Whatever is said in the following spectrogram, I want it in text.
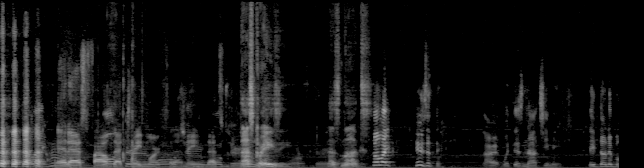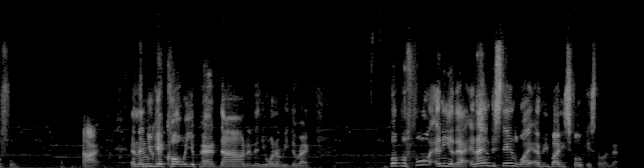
like, Head ass filed that Walter, trademark for that name. That's Walter, That's crazy. Walter. That's nuts. So like here's the thing. All right, with this Nazi name, they've done it before. All right, and then you get caught with your pants down, and then you want to redirect. But before any of that, and I understand why everybody's focused on that.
